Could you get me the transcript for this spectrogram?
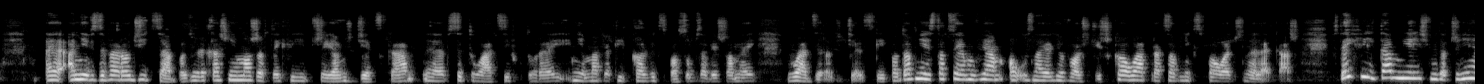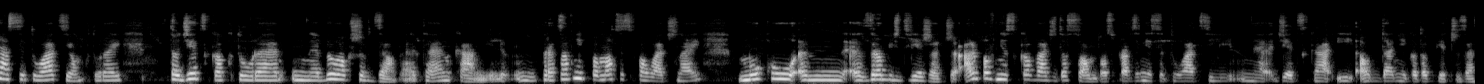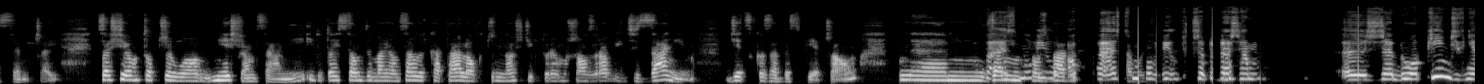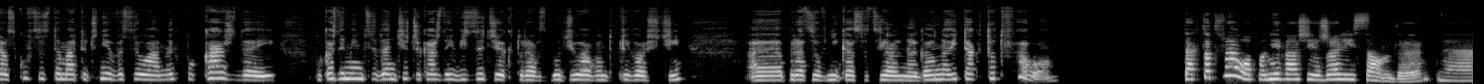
E, a nie wzywa rodzica, bo lekarz nie może w tej chwili przyjąć dziecka e, w sytuacji, w której nie ma w jakikolwiek sposób zawieszonej władzy rodzicielskiej. Podobnie jest to, co ja mówiłam o uznaniowości. Szkoła, pracownik społeczny, lekarz. W tej chwili tam mieliśmy do czynienia z sytuacją, w której to dziecko, które mm, było krzywdzone, ten Kamil, mm, pracownik pomocy społecznej mógł mm, zrobić dwie rzeczy: albo wnioskować do sądu o sprawdzenie sytuacji dziecka i oddanie go do pieczy zastępczej, co się toczyło miesiącami, i tutaj sądy mają cały katalog czynności, które muszą zrobić, zanim dziecko zabezpieczą, zanim pozbawią. PS mówił, przepraszam, że było pięć wniosków systematycznie wysyłanych po każdej, po każdym incydencie czy każdej wizycie, która wzbudziła wątpliwości e, pracownika socjalnego. No i tak to trwało. Tak to trwało, ponieważ jeżeli sądy e,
